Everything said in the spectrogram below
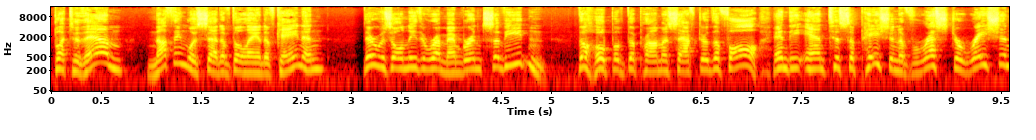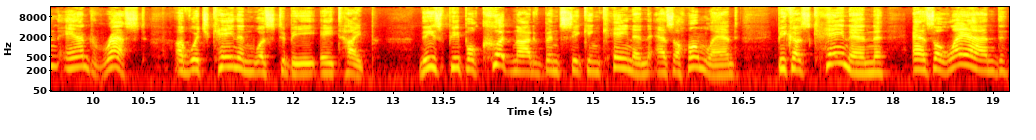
But to them, nothing was said of the land of Canaan. There was only the remembrance of Eden, the hope of the promise after the fall, and the anticipation of restoration and rest, of which Canaan was to be a type. These people could not have been seeking Canaan as a homeland because Canaan as a land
